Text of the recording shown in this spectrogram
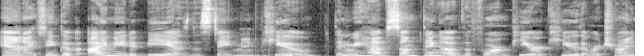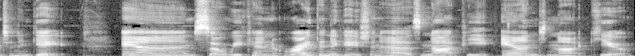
and I think of I made a B as the statement Q, then we have something of the form P or Q that we're trying to negate. And so we can write the negation as not P and not Q,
